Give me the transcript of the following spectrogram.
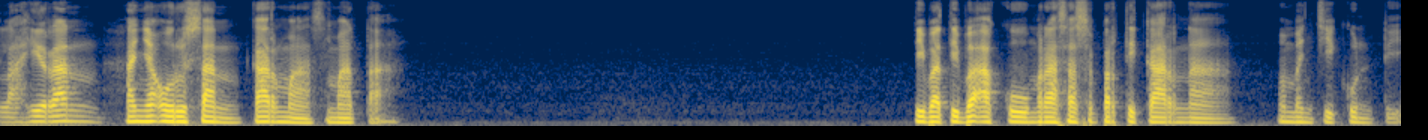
Kelahiran hanya urusan karma semata. Tiba-tiba aku merasa seperti karena membenci Kunti.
